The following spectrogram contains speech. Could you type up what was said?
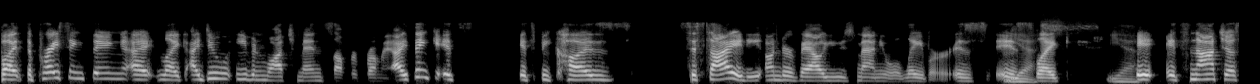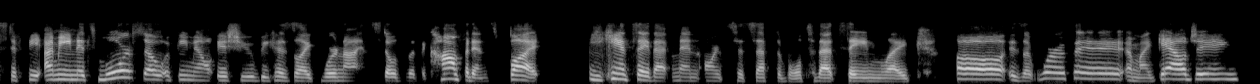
but the pricing thing, I like I do even watch men suffer from it. I think it's it's because society undervalues manual labor is is like yeah. it it's not just a fee i mean it's more so a female issue because like we're not instilled with the confidence but you can't say that men aren't susceptible to that same like oh is it worth it am i gouging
